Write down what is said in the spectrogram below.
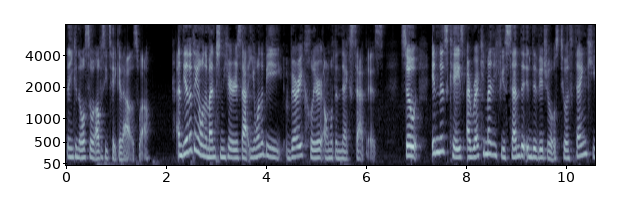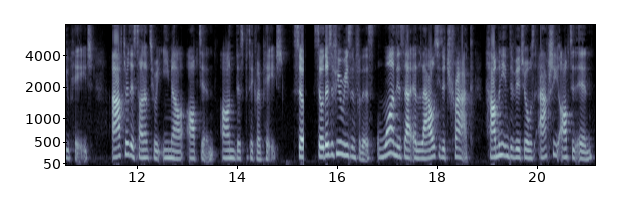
then you can also obviously take it out as well. And the other thing I want to mention here is that you want to be very clear on what the next step is. So in this case, I recommend if you send the individuals to a thank you page after they sign up to an email opt-in on this particular page. So, so there's a few reasons for this. One is that it allows you to track how many individuals actually opted in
